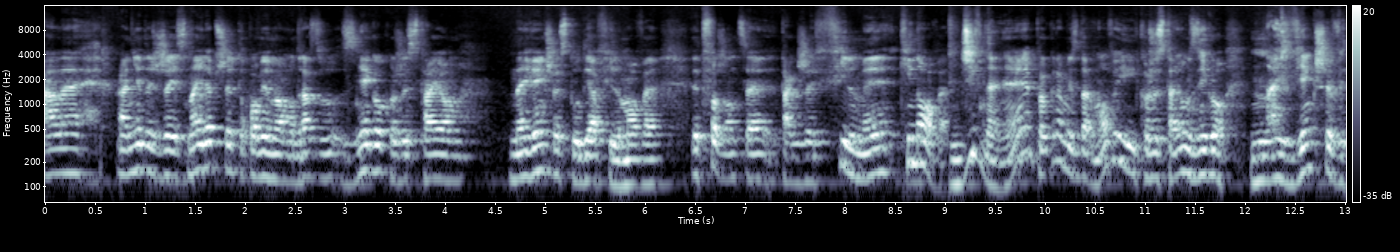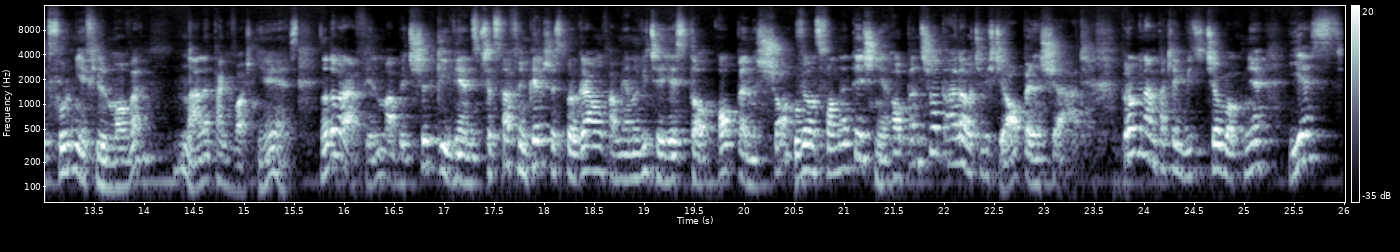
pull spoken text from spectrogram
ale a nie dość, że jest najlepszy, to powiem Wam od razu, z niego korzystają największe studia filmowe tworzące także filmy kinowe. Dziwne, nie? Program jest darmowy i korzystają z niego największe wytwórnie filmowe. No ale tak właśnie jest. No dobra, film ma być szybki, więc przedstawmy pierwszy z programów, a mianowicie jest to OpenShot. Mówiąc fonetycznie OpenShot, ale oczywiście OpenShot. Program, tak jak widzicie obok mnie, jest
